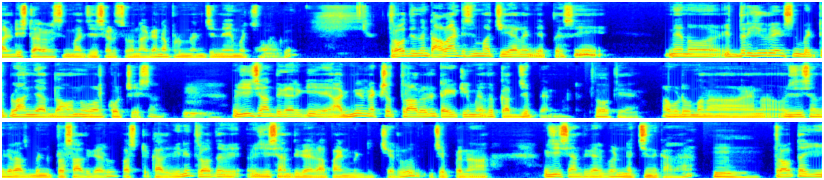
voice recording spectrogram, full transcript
మల్టీ స్టారర్ సినిమా చేశాడు సోనా కానీ అప్పుడు మంచి నేమ్ వచ్చింది నాకు. తర్వాత ఏంటంటే అలాంటి సినిమా చేయాలని చెప్పేసి నేను ఇద్దరు హీరోయిన్స్ని పెట్టి ప్లాన్ చేద్దామని వర్కౌట్ చేశాను. విజయశాంతి గారికి అగ్ని నక్షత్రాలు అని టైటిల్ మీద కథ చెప్పాను అనమాట ఓకే. అప్పుడు మన ఆయన విజయశాంతి గారి హస్బెండ్ ప్రసాద్ గారు ఫస్ట్ కథ విని తర్వాత విజయశాంతి గారు అపాయింట్మెంట్ ఇచ్చారు. చెప్పిన విజయశాంతి గారికి కూడా నచ్చింది కదా. తర్వాత ఈ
